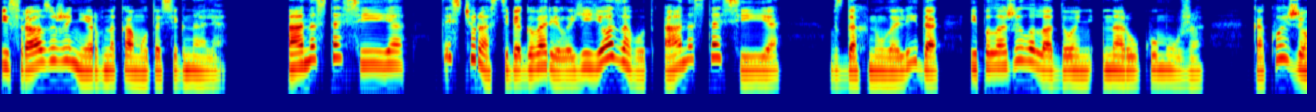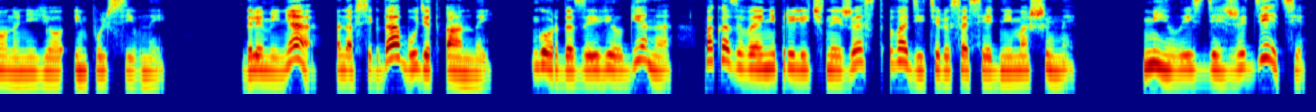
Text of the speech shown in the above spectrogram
и сразу же нервно кому-то сигналя. «Анастасия!» Тысячу раз тебе говорила, ее зовут Анастасия», — вздохнула Лида и положила ладонь на руку мужа. Какой же он у нее импульсивный. «Для меня она всегда будет Анной», — гордо заявил Гена, показывая неприличный жест водителю соседней машины. «Милый, здесь же дети»,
